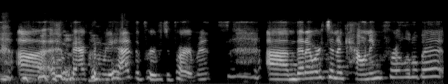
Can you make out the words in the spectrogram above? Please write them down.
uh, back when we had the proof departments. Um, then I worked in accounting for a little bit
